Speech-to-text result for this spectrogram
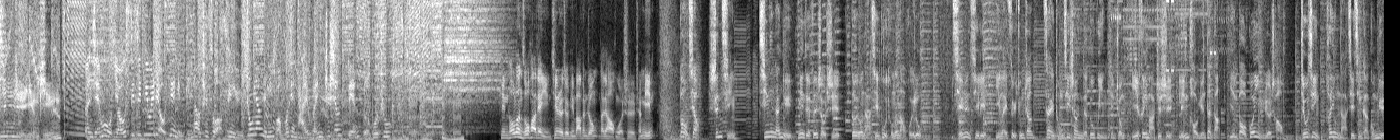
今日影评，本节目由 CCTV 六电影频道制作，并与中央人民广播电台文艺之声联合播出。品头论足话电影，今日就评八分钟。大家好，我是陈明。爆笑、深情，青年男女面对分手时都有哪些不同的脑回路？前任系列迎来最终章，在同期上映的多部影片中，以黑马之势领跑元旦档，引爆观影热潮。究竟他用哪些情感攻略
